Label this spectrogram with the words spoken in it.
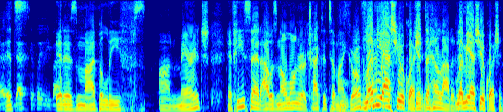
That's, It's- that's completely. It biased. is my beliefs on marriage. If he said I was no longer attracted to my girlfriend, let me ask you a question get the hell out of there. Let me ask you a question.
